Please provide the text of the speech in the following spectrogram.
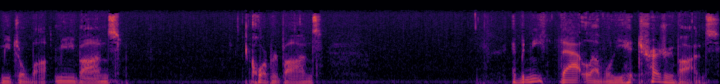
mutual muni bonds, corporate bonds. And beneath that level, you hit treasury bonds.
